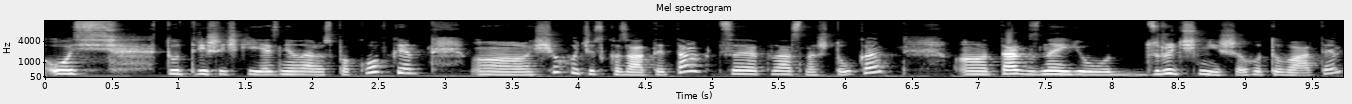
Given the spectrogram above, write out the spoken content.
Ось тут трішечки я зняла розпаковки. Що хочу сказати, так, це класна штука, так з нею зручніше готувати.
